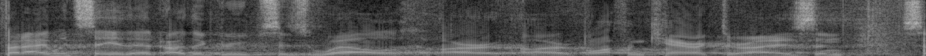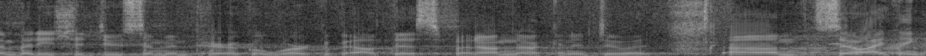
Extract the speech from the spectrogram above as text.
But I would say that other groups as well are, are often characterized, and somebody should do some empirical work about this, but I'm not going to do it. So I think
